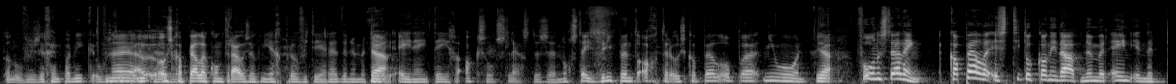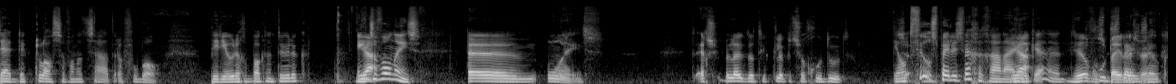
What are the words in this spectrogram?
dan hoeven ze geen paniek. Hoeven nee, paniek Oostkapelle kon trouwens ook niet echt profiteren. Hè? De nummer 2, ja. 1-1 tegen Axel slechts. Dus uh, nog steeds drie punten achter Oostkapelle op uh, Nieuwhoorn. Ja. Volgende stelling. Capelle is titelkandidaat nummer 1 in de derde klasse van het zaterdagvoetbal. Periode gebakt natuurlijk. Eens ja. of oneens? Uh, oneens echt superleuk dat die club het zo goed doet. Ja, want veel spelers weggegaan eigenlijk, ja, hè? Heel veel spelers, spelers ook. Ja,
